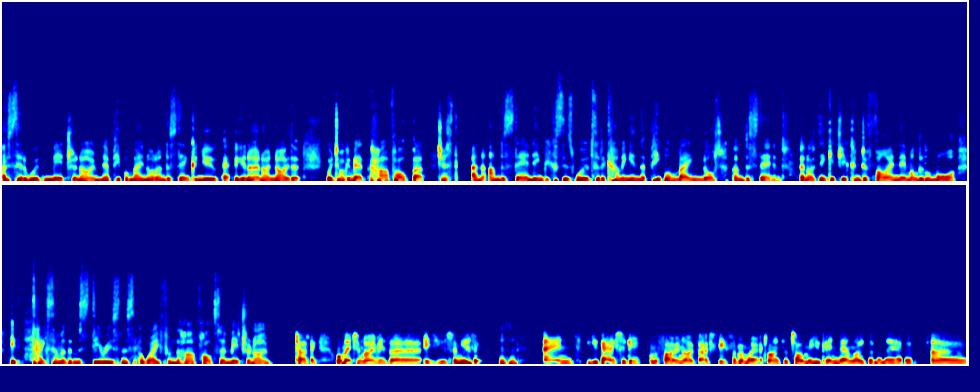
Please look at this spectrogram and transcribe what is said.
uh, said a word metronome. Now, people may not understand. Can you, uh, you know, and I know that we're talking about half halt, but just an understanding because there's words that are coming in that people may not understand. And I think if you can define them a little more, it takes some of the mysteriousness away from the half halt. So, metronome. Totally. Well, metronome is uh, is used for music, Mhm. and you can actually get on the phone. I've actually some of my clients have told me you can download them, and they have a uh,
